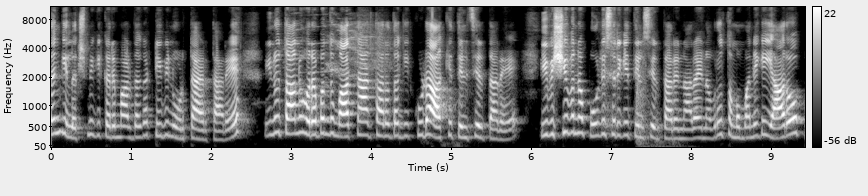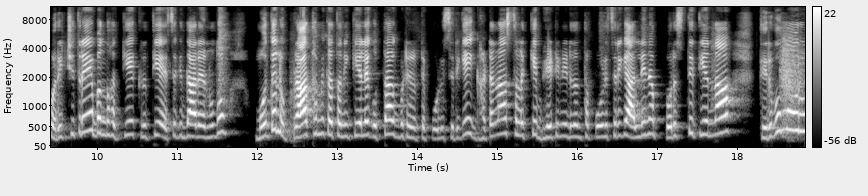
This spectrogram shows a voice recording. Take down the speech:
ತಂಗಿ ಲಕ್ಷ್ಮಿಗೆ ಕರೆ ಮಾಡಿದಾಗ ಟಿವಿ ನೋಡ್ತಾ ಇರ್ತಾರೆ. ಇನ್ನು ತಾನು ಹೊರಬಂದು ಮಾತನಾಡ್ತಾ ಇರೋದಾಗಿ ಕೂಡ ಆಕೆ ತಿಳಿಸಿರ್ತಾರೆ. ಈ ವಿಷಯವನ್ನ ಪೊಲೀಸರಿಗೆ ತಿಳಿಸಿರ್ತಾರೆ. ನಾರಾಯಣ್ ಅವರು ತಮ್ಮ ಮನೆಗೆ ಯಾರೋ ಪರಿಚಿತರೇ ಬಂದು ಹತ್ಯೆ, ಕೃತ್ಯ ಎಸಗಿದ್ದಾರೆ ಅನ್ನೋದು ಮೊದಲು ಪ್ರಾಥಮಿಕ ತನಿಖೆಯಲ್ಲೇ ಗೊತ್ತಾಗ್ಬಿಟ್ಟಿರುತ್ತೆ ಪೊಲೀಸರಿಗೆ. ಈ ಘಟನಾ ಸ್ಥಳಕ್ಕೆ ಭೇಟಿ ನೀಡಿದಂತ ಪೊಲೀಸರಿಗೆ ಅಲ್ಲಿನ ಪರಿಸ್ಥಿತಿಯನ್ನ ತಿರುವು ಮೂರು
